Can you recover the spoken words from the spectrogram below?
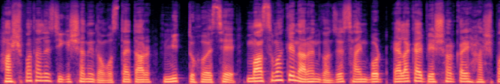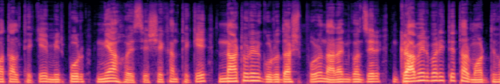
হাসপাতালে চিকিৎসাধীন অবস্থায় তার মৃত্যু হয়েছে। মাসুমাকে নারায়ণগঞ্জে সাইনবোর্ড এলাকায় বেসরকারি হাসপাতাল থেকে মিরপুর নেওয়া হয়েছে। সেখান থেকে নাটোরের গুরুদাসপুর নারায়ণগঞ্জের গ্রামের বাড়িতে তার মরদেহ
